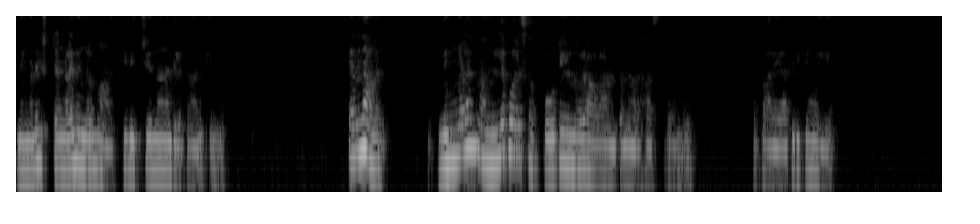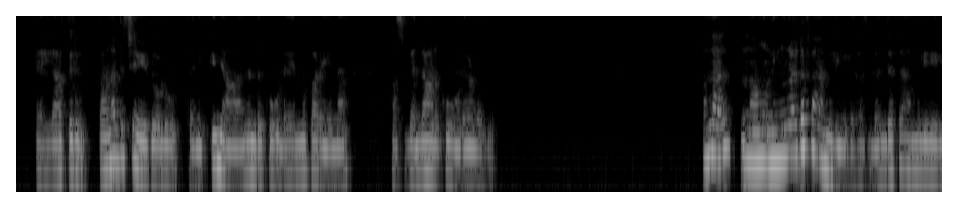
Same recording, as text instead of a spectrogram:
നിങ്ങളുടെ ഇഷ്ടങ്ങളെ നിങ്ങൾ മാറ്റി വെച്ചു എന്നാണ് അതിൽ കാണിക്കുന്നത്. എന്നാൽ നിങ്ങളെ നല്ലപോലെ സപ്പോർട്ട് ചെയ്യുന്ന ഒരാളാണ് കേട്ടോ നിങ്ങളുടെ ഹസ്ബൻഡ് പറയാതിരിക്കാൻ വയ്യ. എല്ലാത്തിലും താനത് ചെയ്തോളൂ. തനിക്ക് ഞാനുണ്ട് കൂടെ എന്ന് പറയുന്ന ഹസ്ബൻഡാണ് കൂടെ ഉള്ളത്. എന്നാൽ നിങ്ങളുടെ ഫാമിലിയിൽ ഹസ്ബൻഡിന്റെ ഫാമിലിയിൽ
